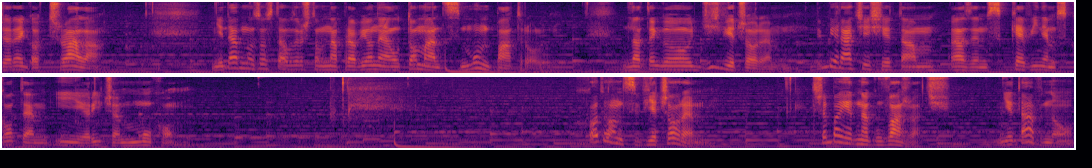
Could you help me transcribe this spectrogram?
Jerego Trala. Niedawno został zresztą naprawiony automat z Moon Patrol. Dlatego dziś wieczorem wybieracie się tam razem z Kevinem Scottem i Richem Muchą. Chodząc wieczorem, trzeba jednak uważać. Niedawno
